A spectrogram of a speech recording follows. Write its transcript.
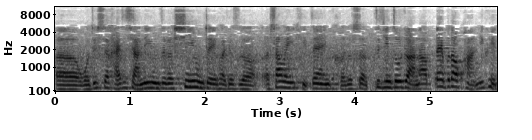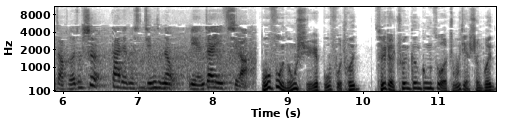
呃，我就是还是想利用这个信用这一块，就是呃三位一体这样一个合作社，资金周转了贷不到款，你可以找合作社，大家都是紧紧的连在一起了。不负农时不负春，随着春耕工作逐渐升温，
